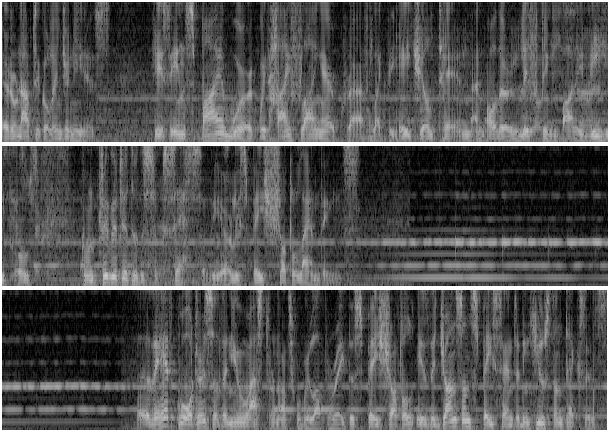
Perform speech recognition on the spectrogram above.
aeronautical engineers. His inspired work with high-flying aircraft like the HL-10 and other lifting body vehicles contributed to the success of the early space shuttle landings. Uh, the headquarters of the new astronauts who will operate the space shuttle is the Johnson Space Center in Houston, Texas.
